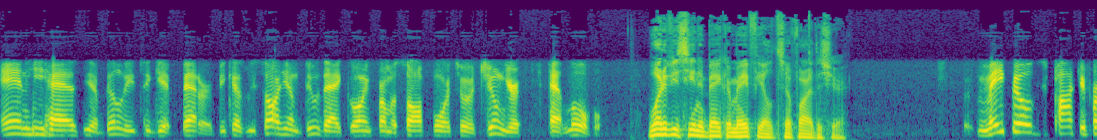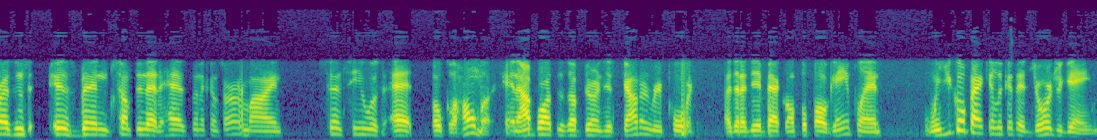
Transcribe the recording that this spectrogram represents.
and he has the ability to get better because we saw him do that going from a sophomore to a junior at Louisville. What have you seen in Baker Mayfield so far this year? Mayfield's pocket presence has been something that has been a concern of mine since he was at Oklahoma. And I brought this up during his scouting report uh, that I did back on Football Game Plan. When you go back and look at that Georgia game,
